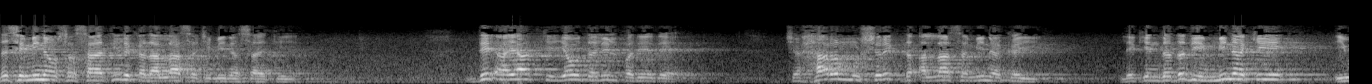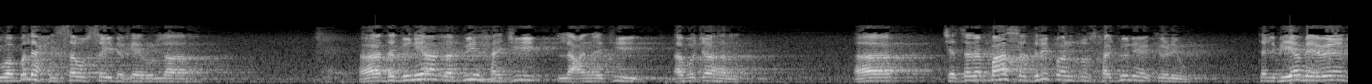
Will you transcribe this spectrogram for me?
د څه مين او ساتي لکه د الله سره چې مين ساتي د آیات کې یو دلیل پدې ده چې هر مشرک د الله سره مینه کوي لیکن د دې مینه کې یو بل حصہ او سید غیر الله د دنیا غلوی حجی لعنتی ابو جهل چې تر پاسه درې پنځوس حجونه کړیو تلبیه به ویل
